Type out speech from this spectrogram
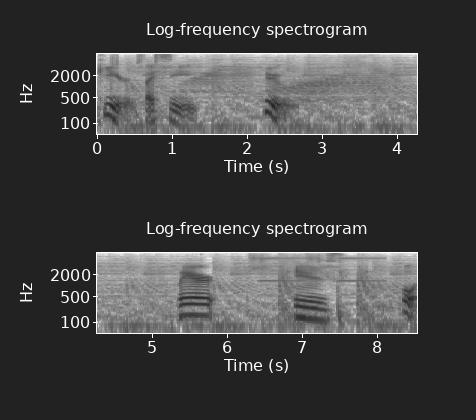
gears. I see two. Where is four?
